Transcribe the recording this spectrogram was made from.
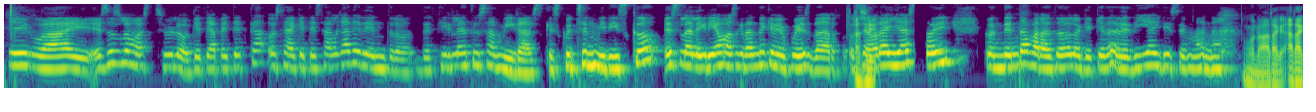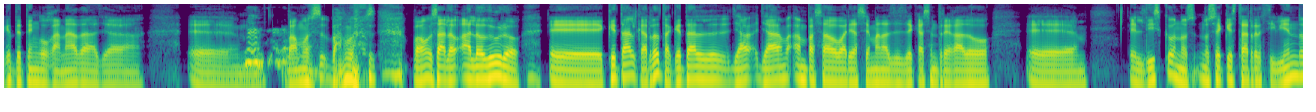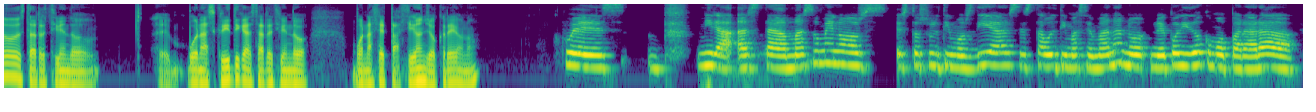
Qué guay, eso es lo más chulo, que te apetezca, o sea, que te salga de dentro, decirle a tus amigas que escuchen mi disco es la alegría más grande que me puedes dar. O sea, ahora ya estoy contenta para todo lo que queda de día y de semana. Bueno, ahora, que te tengo ganada ya em, vamos, vamos, vamos a lo, a lo duro. Eh, ¿Qué tal, Carlota? ¿Qué tal? Ya, ya han pasado varias semanas desde que has entregado eh, el disco. No, no, sé qué estás recibiendo. ¿Estás recibiendo eh, buenas críticas? ¿Estás recibiendo buena aceptación, yo creo, ¿no? Pues mira, hasta más o menos estos últimos días, esta última semana, no, no he podido como parar a,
